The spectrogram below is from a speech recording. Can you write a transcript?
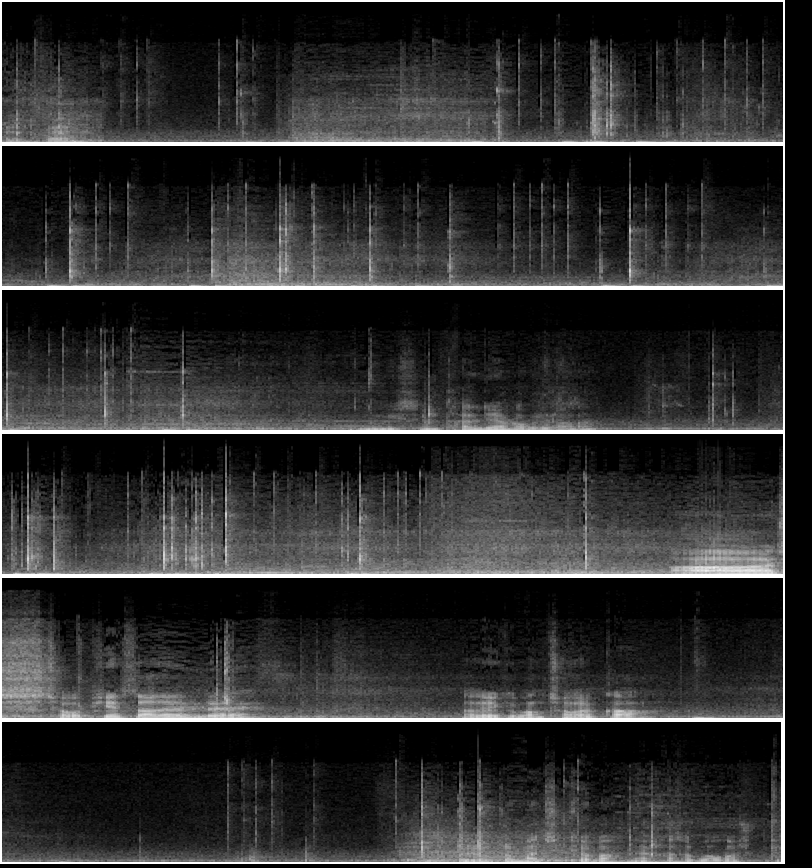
빼 빼. 이놈 있으면 탈리아가 올라나? 아씨 저거 피했어야 되는데 나도 왜 이렇게 멍청할까? 물론 좀만 지켜봐. 내가 가서 먹어줄게.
